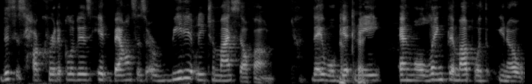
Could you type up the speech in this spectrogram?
this is how critical it is. It bounces immediately to my cell phone. They will get okay. me and we'll link them up with, you know,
